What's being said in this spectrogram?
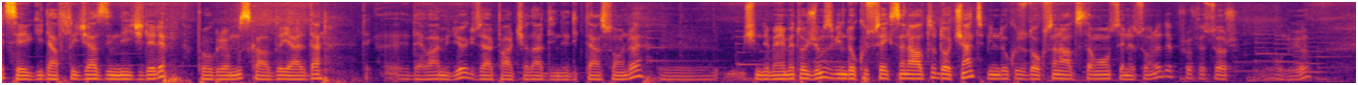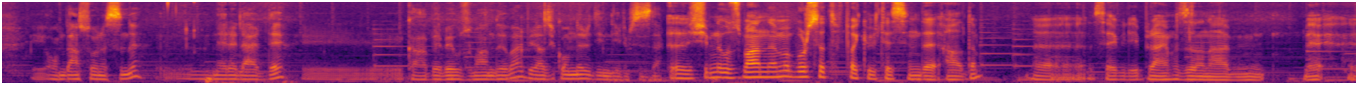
Evet sevgili laflayacağız dinleyicileri. Programımız kaldığı yerden de- devam ediyor. Güzel parçalar dinledikten sonra. e, Şimdi Mehmet hocamız 1986 doçent, 1996 tam 10 sene sonra da profesör oluyor. E, Ondan sonrasını e, nerelerde e, KBB uzmanlığı var. Birazcık onları dinleyelim sizden. Şimdi uzmanlığımı Bursa Tıp Fakültesi'nde aldım. Sevgili İbrahim Hızılan abim ve e,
